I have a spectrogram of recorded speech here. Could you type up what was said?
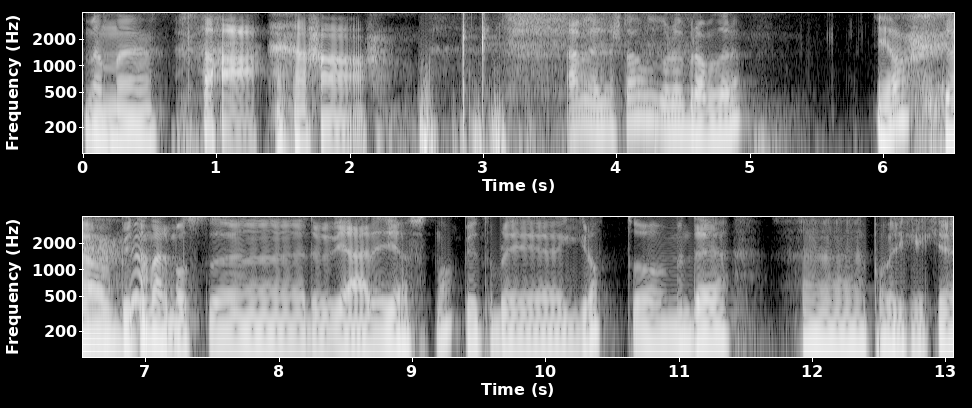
Men eh, haha. Nei, men ellers da, Går det bra med dere? Ja. Vi har begynt å nærme oss eh, eller Vi er i høst nå. Begynt å bli grått. Og, men det eh, påvirker, ikke,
